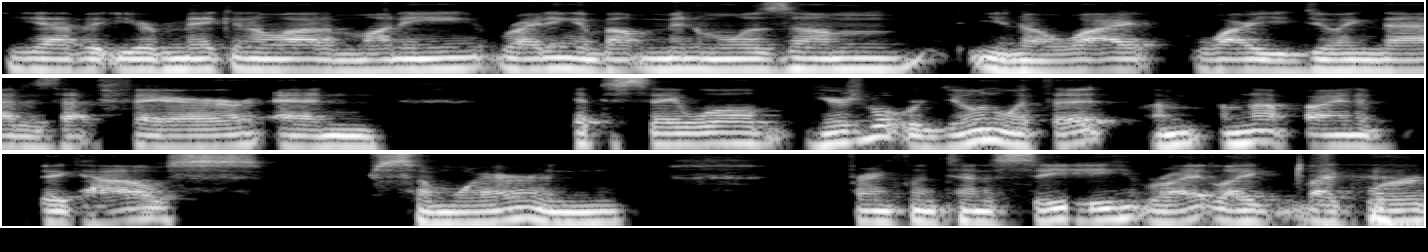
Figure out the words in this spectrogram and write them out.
yeah, but you're making a lot of money writing about minimalism. You know, why, why are you doing that? Is that fair? And get to say, well, here's what we're doing with it. I'm, I'm not buying a big house somewhere in Franklin, Tennessee, right? Like like we're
